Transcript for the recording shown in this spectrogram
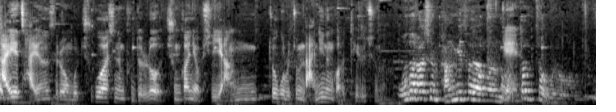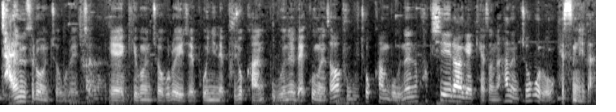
아예 자연스러운 걸 추구하시는 분들로 중간이 없이 양쪽으로 좀 나뉘는 것 같아요 요즘은 오늘 하신 박미소 양은 예. 어떤 쪽으로? 자연스러운 쪽으로 했죠 자연스러운. 예 기본적으로 이제 본인의 부족한 부분을 메꾸면서 부족한 부분은 확실하게 개선을 하는 쪽으로 했습니다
